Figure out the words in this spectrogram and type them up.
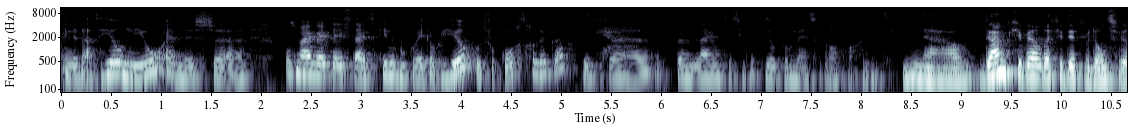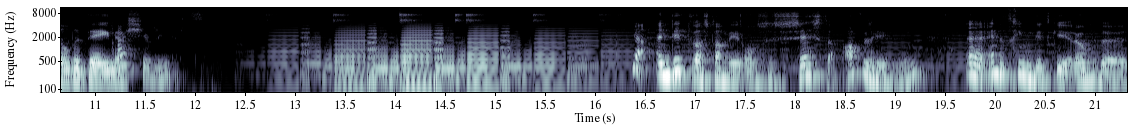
inderdaad heel nieuw. En dus uh, volgens mij werd deze tijdens de kinderboekenweek ook heel goed verkocht, gelukkig. Dus ik ben blij om te zien dat heel veel mensen er al van genieten. Nou, dankjewel dat je dit met ons wilde delen. Alsjeblieft. Ja, en dit was dan weer onze zesde aflevering. Uh, en dat ging dit keer over de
